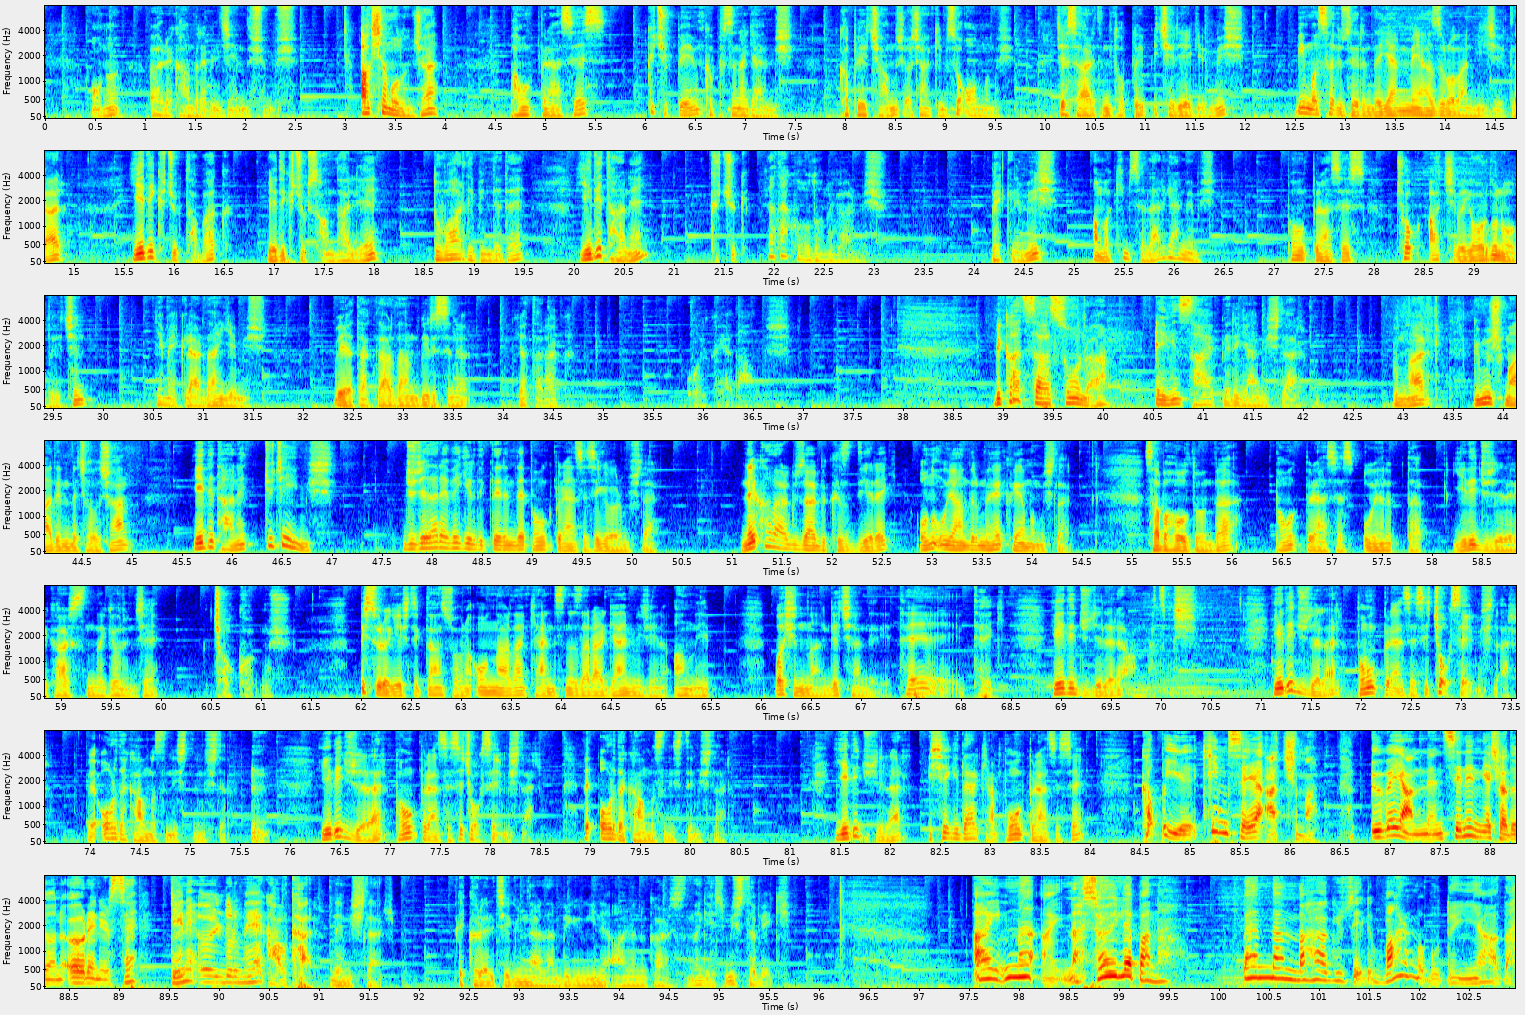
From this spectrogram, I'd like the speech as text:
onu öyle kandırabileceğini düşünmüş. Akşam olunca Pamuk Prenses küçük bir evin kapısına gelmiş. Kapıyı çalmış açan kimse olmamış. Cesaretini toplayıp içeriye girmiş. Bir masa üzerinde yenmeye hazır olan yiyecekler, yedi küçük tabak, yedi küçük sandalye, duvar dibinde de yedi tane küçük yatak olduğunu görmüş. Beklemiş ama kimseler gelmemiş. Pamuk Prenses çok aç ve yorgun olduğu için yemeklerden yemiş ve yataklardan birisini yatarak uykuya dalmış. Birkaç saat sonra evin sahipleri gelmişler. Bunlar gümüş madeninde çalışan yedi tane cüceymiş. Cüceler eve girdiklerinde Pamuk Prenses'i görmüşler. Ne kadar güzel bir kız diyerek onu uyandırmaya kıyamamışlar. Sabah olduğunda Pamuk Prenses uyanıp da yedi cüceleri karşısında görünce çok korkmuş. Bir süre geçtikten sonra onlardan kendisine zarar gelmeyeceğini anlayıp başından geçenleri tek tek yedi cücelere anlatmış. Yedi cüceler Pamuk Prenses'i çok sevmişler ve orada kalmasını istemişler. yedi cüceler Pamuk Prenses'i çok sevmişler ve orada kalmasını istemişler. Yedi cüceler işe giderken Pamuk Prenses'e kapıyı kimseye açma. Üvey annen senin yaşadığını öğrenirse gene öldürmeye kalkar demişler. E kraliçe günlerden bir gün yine aynanın karşısına geçmiş tabii ki. Ayna ayna söyle bana. Benden daha güzeli var mı bu dünyada?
